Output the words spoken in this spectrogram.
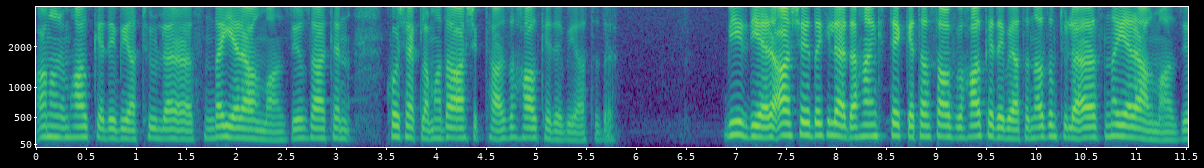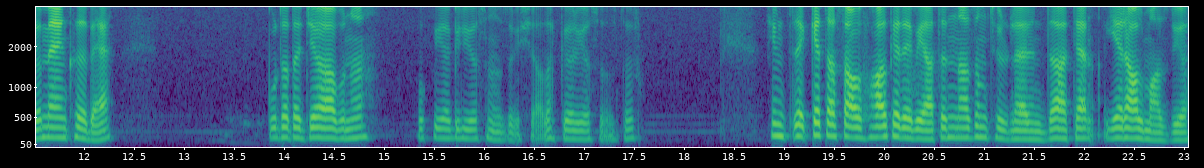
anonim halk edebiyat türleri arasında yer almaz diyor. Zaten koçaklama da aşık tarzı halk edebiyatıdır. Bir diğeri aşağıdakilerden hangisi tekke, tasavvuf ve halk edebiyatı nazım türleri arasında yer almaz diyor. Menkıbe. Burada da cevabını okuyabiliyorsunuzdur inşallah görüyorsunuzdur. Şimdi tekke tasavvuf halk edebiyatının nazım türlerinde zaten yer almaz diyor.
